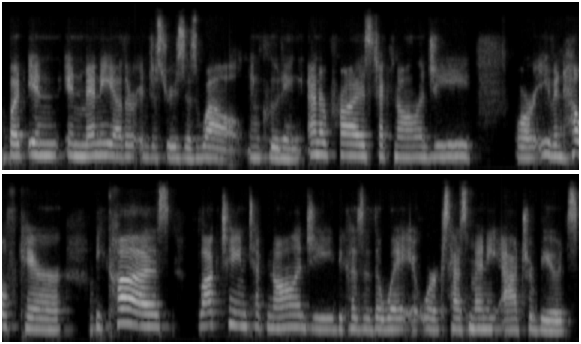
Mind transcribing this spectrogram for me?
but in, in many other industries as well, including enterprise technology or even healthcare, because blockchain technology, because of the way it works, has many attributes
